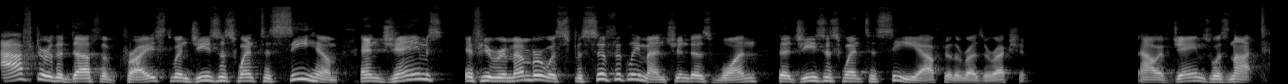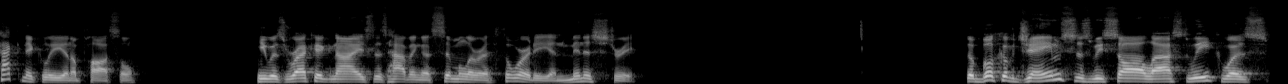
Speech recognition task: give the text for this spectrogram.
after the death of Christ when Jesus went to see him. And James, if you remember, was specifically mentioned as one that Jesus went to see after the resurrection. Now, if James was not technically an apostle, he was recognized as having a similar authority and ministry The book of James, as we saw last week, was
